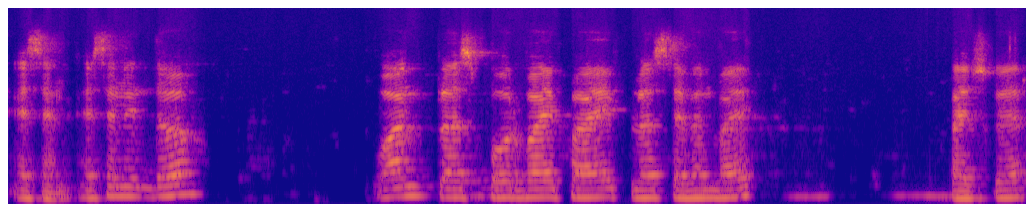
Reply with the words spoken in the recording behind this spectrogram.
Sn. Sn is the 1 plus 4 by 5 plus 7 by 5 square.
